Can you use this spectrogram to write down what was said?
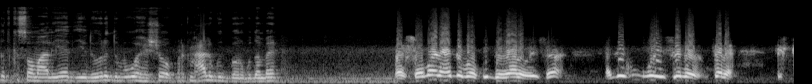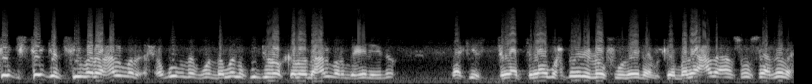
dadka soomaaliyeed iyo dowladduba u hesho marka maxaa la gudboon ugu dambeyn soomaaliya hadda waa ku dadaalweysaa hadday ku guuleysana tana stage stagead sii maro hal mar xuquuqda waddamada ku jiro kaloona hal mar ma helayno laakiin tilaab tilaab wax badan inoo fuudeyna marka badeecada aan soo saarnana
